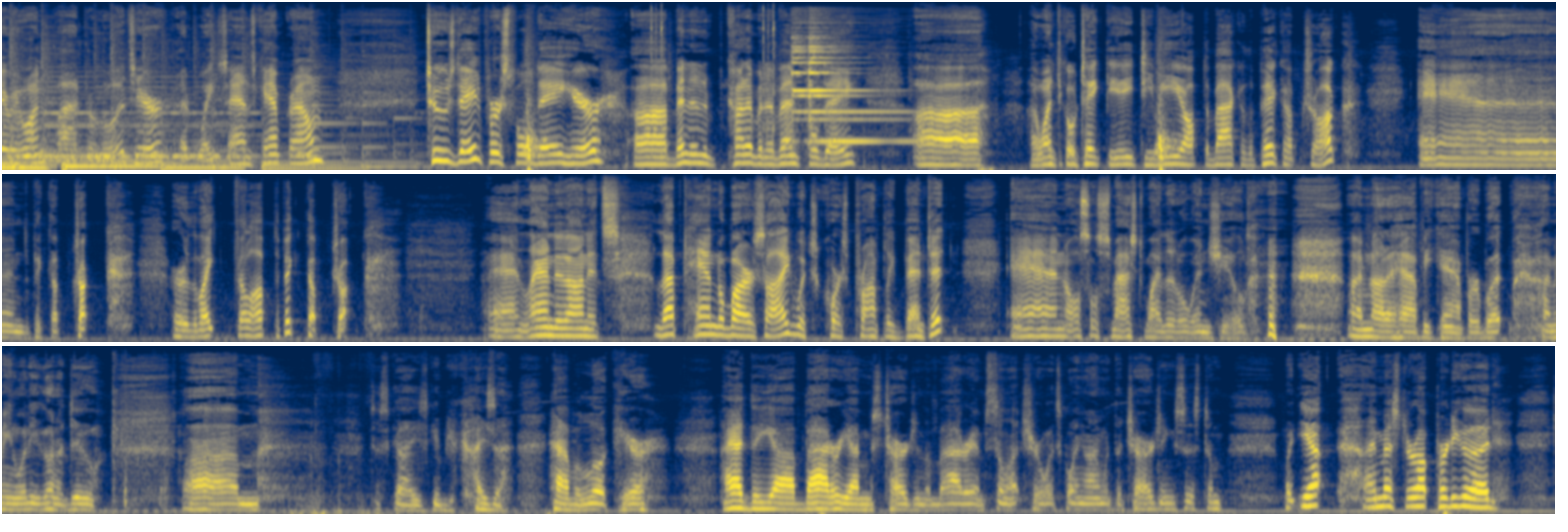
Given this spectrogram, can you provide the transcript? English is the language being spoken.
Everyone. Lad from the Woods here at White Sands Campground. Tuesday, first full day here. Uh, been in a, kind of an eventful day. Uh, I went to go take the ATV off the back of the pickup truck and the pickup truck or the bike fell off the pickup truck and landed on its left handlebar side, which of course promptly bent it and also smashed my little windshield. I'm not a happy camper, but I mean, what are you going to do? Um, just guys, give you guys a have a look here. I had the uh, battery. I was charging the battery. I'm still not sure what's going on with the charging system. But yeah, I messed her up pretty good.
